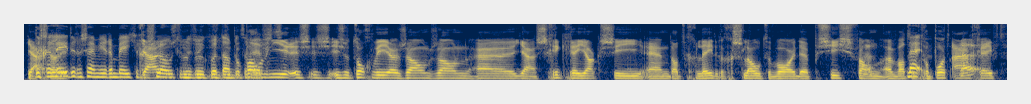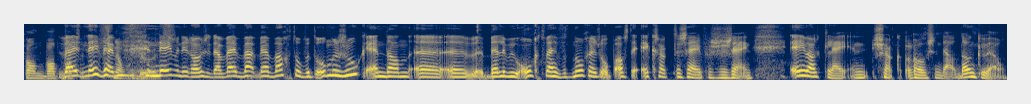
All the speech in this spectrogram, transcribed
ja, de gelederen zijn weer een beetje gesloten dus natuurlijk wat dat betreft. Op een manier is, is, is er toch weer zo'n zo'n uh, ja, schrikreactie... en dat de gelederen gesloten worden. Precies van uh, wat wij, het rapport aangeeft van wat, wij, wat nee, wij, nee, meneer Roosendaal, wij, wij wachten op het onderzoek... en dan uh, bellen we u ongetwijfeld nog eens op als de exacte cijfers er zijn. Ewout Kleij en Jacques Roosendaal, dank u wel.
